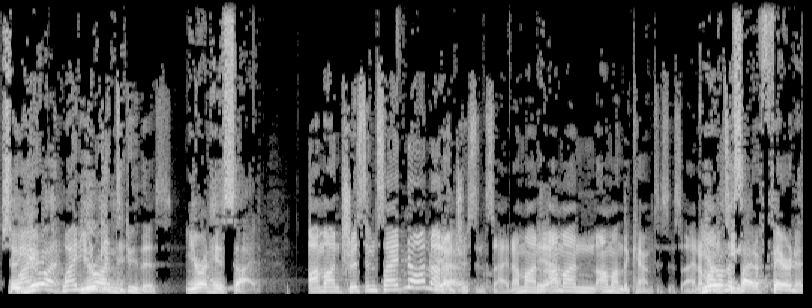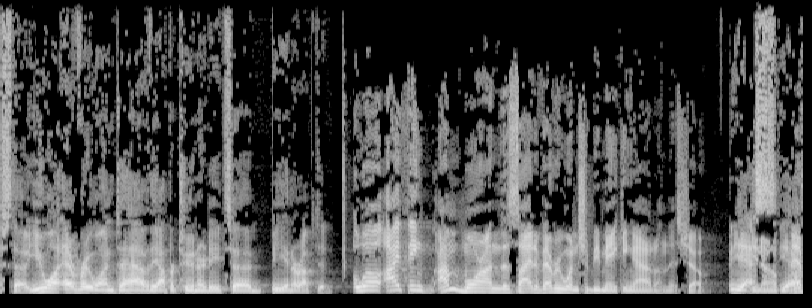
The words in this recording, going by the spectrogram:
So why, you're on- why do you're get on- to do this?" You're on his side. I'm on Tristan's side. No, I'm not Yeah. on Tristan's side. I'm on Yeah. I'm on I'm on the Countess's side. I'm You're on, on the side of fairness, though. You want everyone to have the opportunity to be interrupted. Well, I think I'm more on the side of everyone should be making out on this show. Yes, You know, yes.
